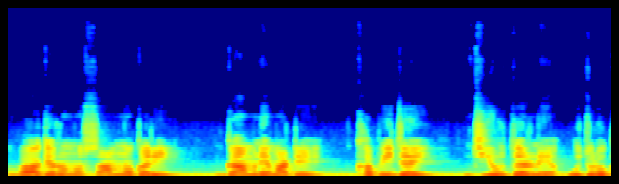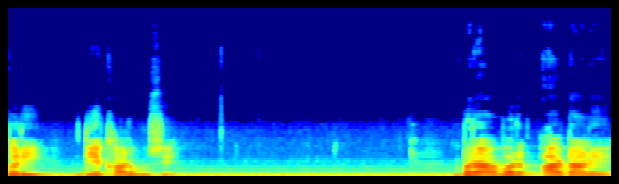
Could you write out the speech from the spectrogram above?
વાઘેરોનો સામનો કરી ગામને માટે ખપી જઈ જીવતરને ઉજળું કરી દેખાડવું છે. બરાબર આ ટાણે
